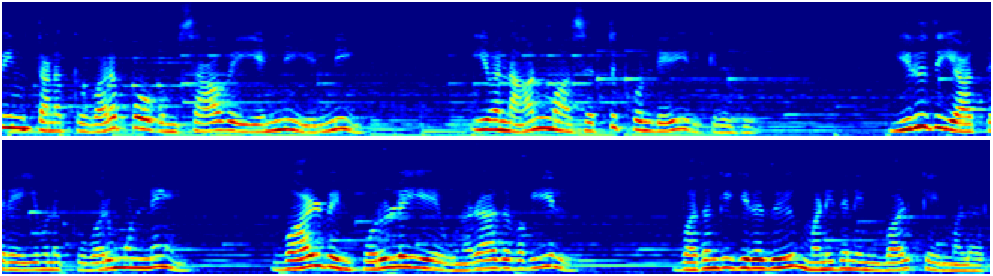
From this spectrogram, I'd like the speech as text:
பின் தனக்கு வரப்போகும் சாவை எண்ணி எண்ணி இவன் ஆன்மா செத்துக்கொண்டே இருக்கிறது. இறுதி யாத்திரை இவனுக்கு வருமுன்னே வாழ்வின் பொருளையே உணராத வகையில் வதங்குகிறது மனிதனின் வாழ்க்கை மலர்.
